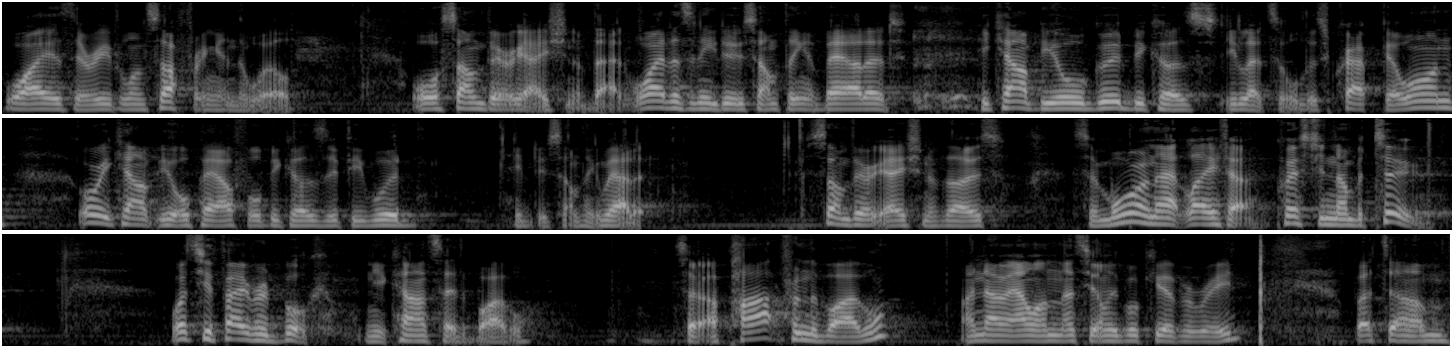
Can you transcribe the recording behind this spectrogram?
why is there evil and suffering in the world? Or some variation of that. Why doesn't he do something about it? He can't be all good because he lets all this crap go on, or he can't be all powerful because if he would, he'd do something about it. Some variation of those. So, more on that later. Question number two What's your favourite book? And you can't say the Bible. So, apart from the Bible, I know, Alan, that's the only book you ever read. But um,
